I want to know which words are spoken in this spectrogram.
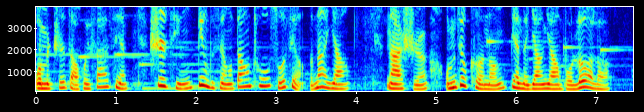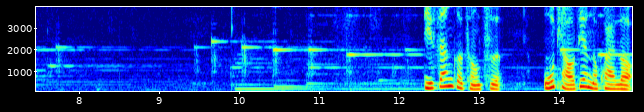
我们迟早会发现，事情并不像当初所想的那样。那时，我们就可能变得洋洋不乐了。第三个层次，无条件的快乐。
